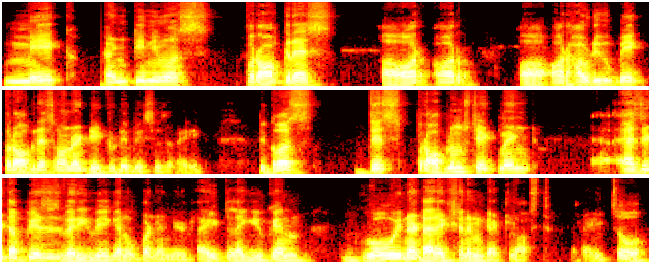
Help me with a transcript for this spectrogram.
make continuous progress or or uh, or how do you make progress on a day to day basis right? Because this problem statement as it appears is very vague and open ended right? Like you can go in a direction and get lost right? So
